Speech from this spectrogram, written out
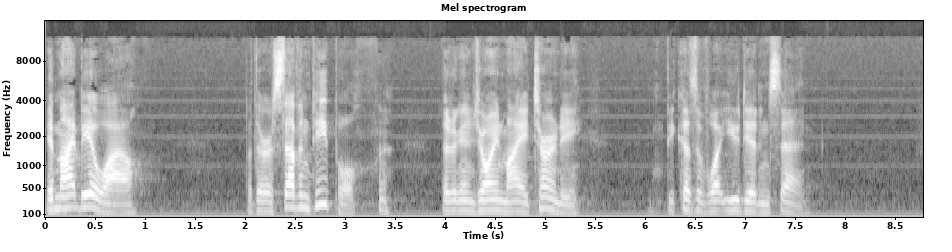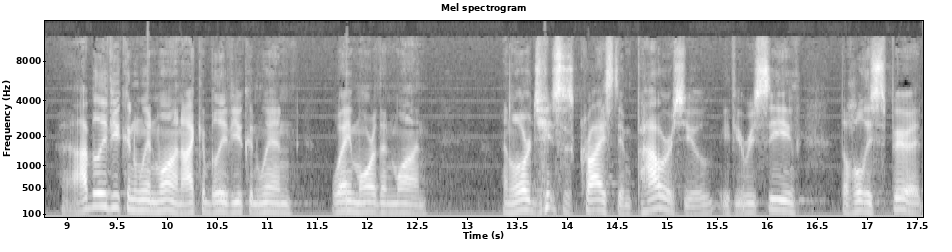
it might be a while, but there are seven people that are going to join my eternity because of what you did and said. I believe you can win one. I can believe you can win way more than one. And Lord Jesus Christ empowers you if you receive the Holy Spirit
